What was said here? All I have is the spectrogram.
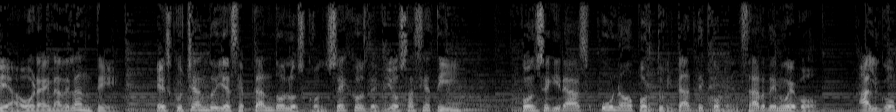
De ahora en adelante, escuchando y aceptando los consejos de Dios hacia ti, conseguirás una oportunidad de comenzar de nuevo, algo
